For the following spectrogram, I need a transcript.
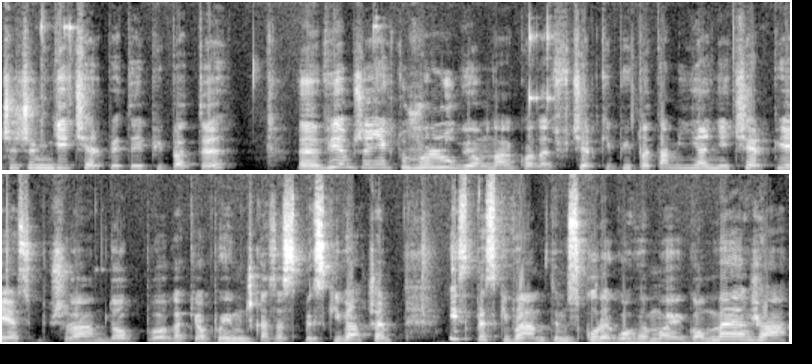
przy czym nie cierpię tej pipety. E, Wiem, że niektórzy lubią nakładać wcierki pipetami, ja nie cierpię, ja sobie przelałam do takiego pojemniczka ze spryskiwaczem i spryskiwałam tym skórę głowy mojego męża,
